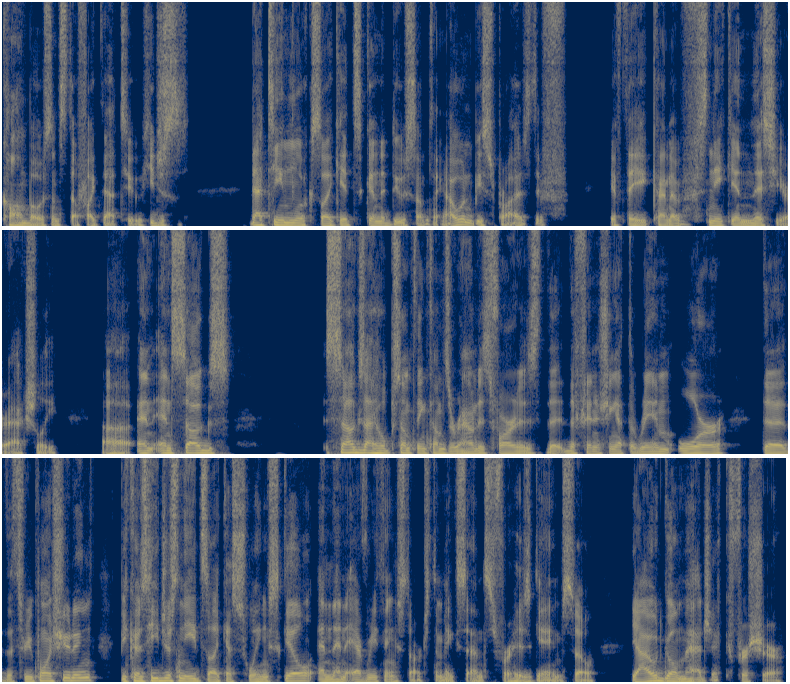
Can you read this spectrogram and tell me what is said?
combos and stuff like that too. He just that team looks like it's going to do something. I wouldn't be surprised if if they kind of sneak in this year actually. Uh, and and Suggs Suggs, I hope something comes around as far as the the finishing at the rim or the the three point shooting because he just needs like a swing skill and then everything starts to make sense for his game. So yeah, I would go Magic for sure.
